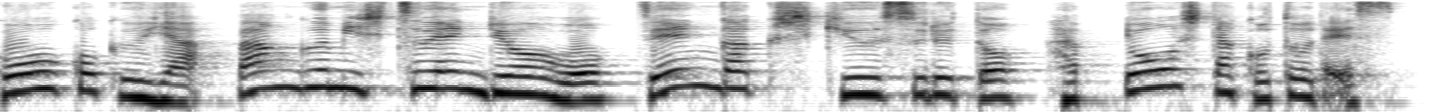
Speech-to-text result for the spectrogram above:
広告や番組出演料を全額支給すると発表したことです。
